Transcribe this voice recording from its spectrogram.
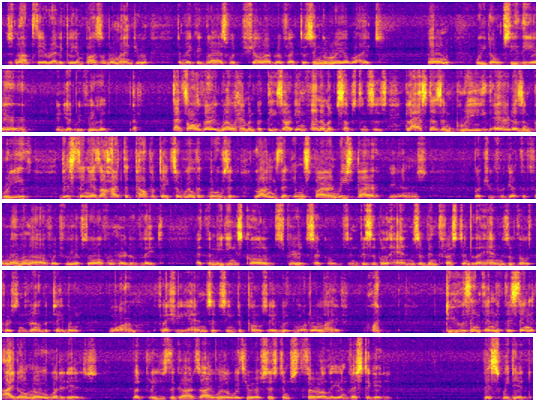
It is not theoretically impossible, mind you, to make a glass which shall not reflect a single ray of light. And we don't see the air, and yet we feel it. That's all very well, Hammond, but these are inanimate substances. Glass doesn't breathe, air doesn't breathe. This thing has a heart that palpitates, a will that moves it, lungs that inspire and respire. Yes, but you forget the phenomena of which we have so often heard of late. At the meetings called spirit circles, invisible hands have been thrust into the hands of those persons round the table. Warm, fleshy hands that seemed to pulsate with mortal life. What? Do you think then that this thing... I don't know what it is. But please the gods, I will, with your assistance, thoroughly investigate it. This we did.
